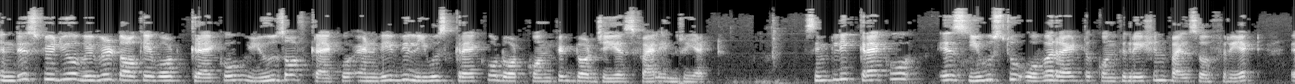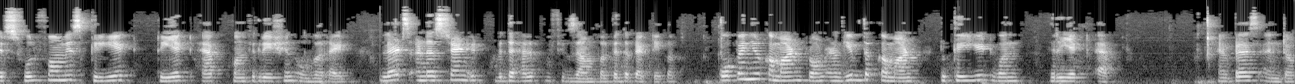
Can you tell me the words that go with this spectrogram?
In this video, we will talk about CRACO, use of CRACO and we will use craco.config.js file in React. Simply CRACO is used to override the configuration files of React. Its full form is create React app configuration override. Let's understand it with the help of example with the practical. Open your command prompt and give the command to create one React app and press enter.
